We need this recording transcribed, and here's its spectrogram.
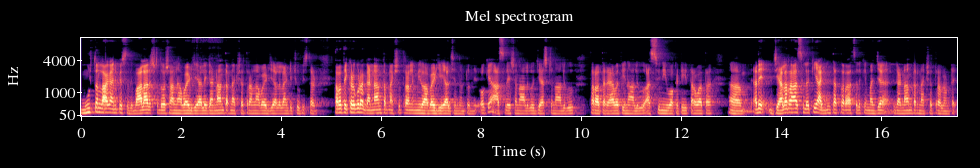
ముహూర్తం లాగా అనిపిస్తుంది. బాలారిష్ట దోషాలను అవాయిడ్ చేయాలి. గండాంతర నక్షత్రాలను అవాయిడ్ చేయాలి అలాంటివి చూపిస్తాడు. తర్వాత ఇక్కడ కూడా గండాంతర నక్షత్రాలను మీరు అవాయిడ్ చేయాల్సింది ఉంటుంది. ఓకే? ఆశ్లేష నాలుగు జ్యేష్ఠ నాలుగు తర్వాత రేవతి నాలుగు అశ్విని ఒకటి తర్వాత అదే జలరాశులకి అగ్నితత్వ రాశులకి మధ్య గండాంతర నక్షత్రాలు ఉంటాయి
